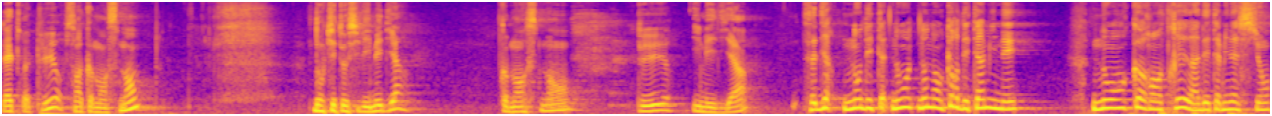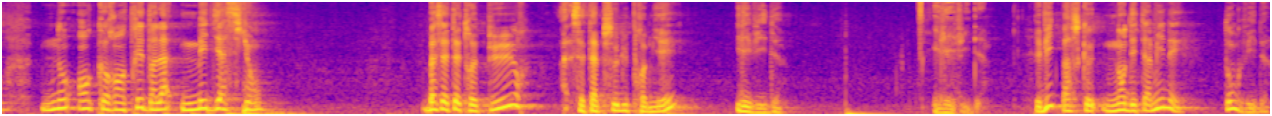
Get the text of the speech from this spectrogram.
L'être pur, sans commencement, donc qui est aussi l'immédiat. Commencement, pur, immédiat, c'est-à-dire non, encore déterminé, non encore entré dans la détermination, non encore entré dans la médiation. Ben, cet être pur, cet absolu premier, il est vide. Il est vide. Et vide parce que non déterminé, donc vide.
